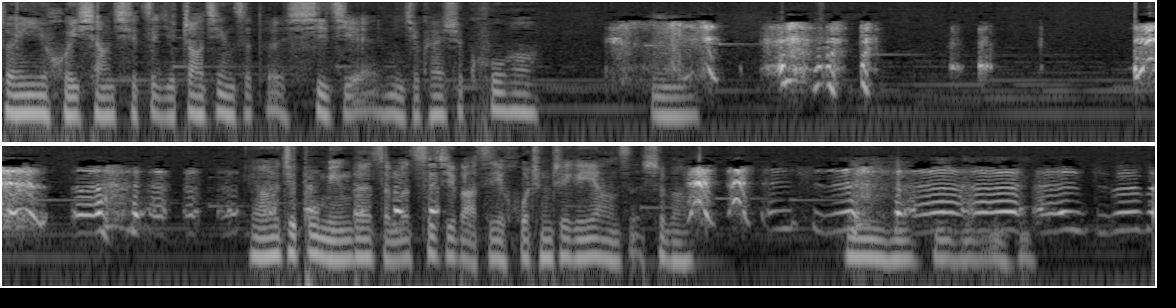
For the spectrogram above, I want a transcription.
所以一回想起自己照镜子的细节，你就开始哭哦。嗯。然后就不明白怎么自己把自己活成这个样子，是吧？是。嗯嗯嗯嗯。怎么把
